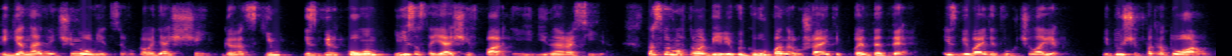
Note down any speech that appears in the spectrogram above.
региональной чиновницы, руководящей городским избиркомом и состоящей в партии «Единая Россия». На своем автомобиле вы грубо нарушаете ПДД, избиваете двух человек, идущих по тротуару,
